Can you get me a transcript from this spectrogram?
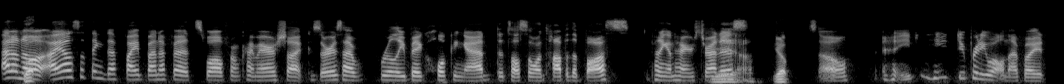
I don't know. Well- I also think that fight benefits well from Chimera Shot because there is a really big hulking ad that's also on top of the boss, depending on how your strat is. Yep. So you you do pretty well in that fight.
